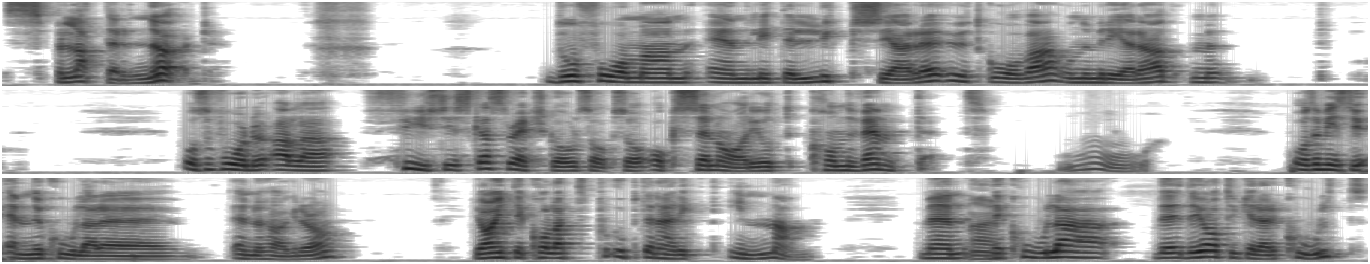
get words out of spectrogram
Splatternörd. Då får man en lite lyxigare utgåva och numrerad. Och så får du alla fysiska stretch goals också och scenariot konventet. Oh. Och sen finns det ju ännu coolare, ännu högre då. Jag har inte kollat upp den här riktigt innan. Men Nej. det coola, det, det jag tycker är coolt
